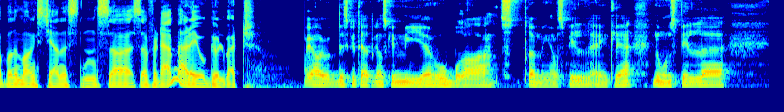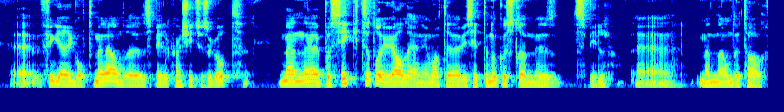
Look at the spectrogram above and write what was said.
abonnementstjenesten. Så, så, for dem er det jo gull verdt. Vi har jo diskutert ganske mye hvor bra strømming av spill egentlig er. Noen spill eh, fungerer godt med det, andre spill kanskje ikke så godt. Men på sikt så tror jeg vi alle er enige om at vi sitter nok og strømmer spill. Men om det tar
